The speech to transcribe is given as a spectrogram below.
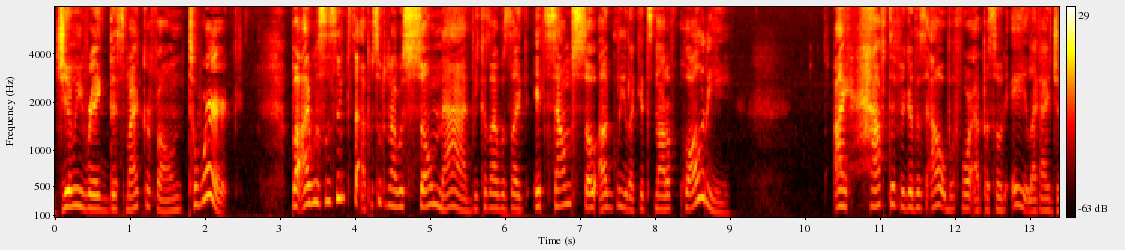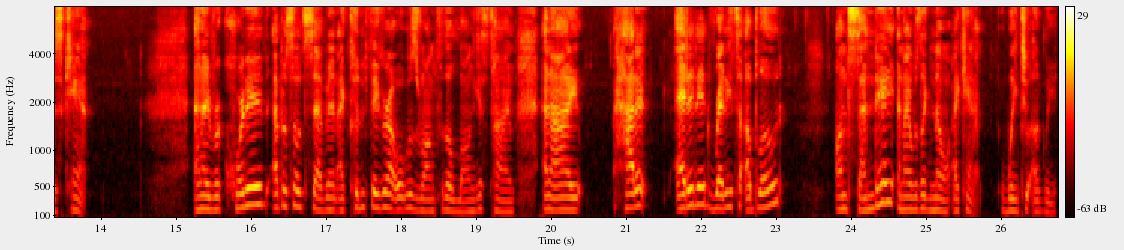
Jimmy rigged this microphone to work. But I was listening to the episode and I was so mad because I was like, it sounds so ugly, like it's not of quality. I have to figure this out before episode 8. Like, I just can't. And I recorded episode 7. I couldn't figure out what was wrong for the longest time. And I had it edited, ready to upload on Sunday. And I was like, no, I can't way too ugly.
